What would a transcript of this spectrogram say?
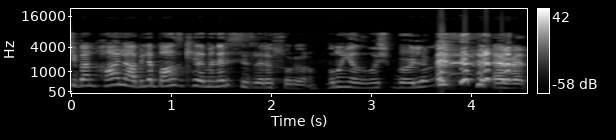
Ki ben hala bile bazı kelimeleri sizlere soruyorum. Bunun yazılışı böyle mi? evet.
